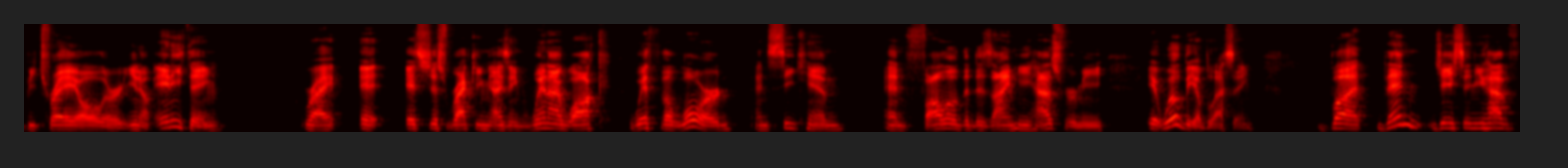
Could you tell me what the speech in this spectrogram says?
betrayal or, you know, anything, right? It, it's just recognizing when I walk with the Lord and seek Him and follow the design He has for me, it will be a blessing. But then, Jason, you have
